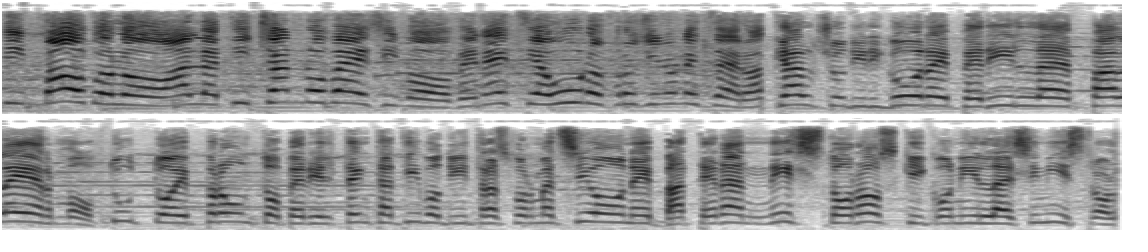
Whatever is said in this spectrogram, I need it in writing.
di Modolo al diciannovesimo, Venezia 1, Frosinone 0. Calcio di rigore per il Palermo, tutto è pronto per il tentativo di trasformazione, batterà Nestoroschi con il sinistro,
